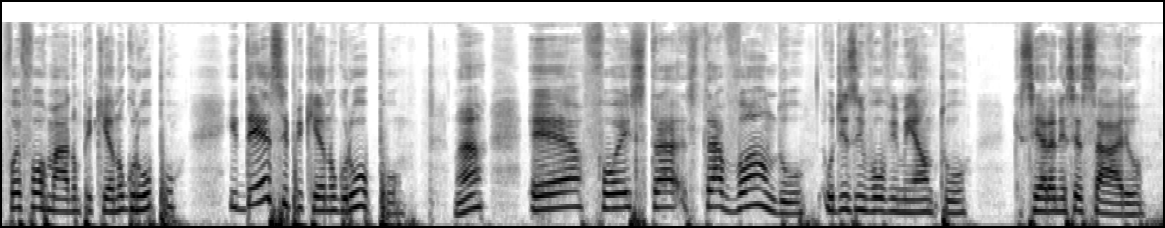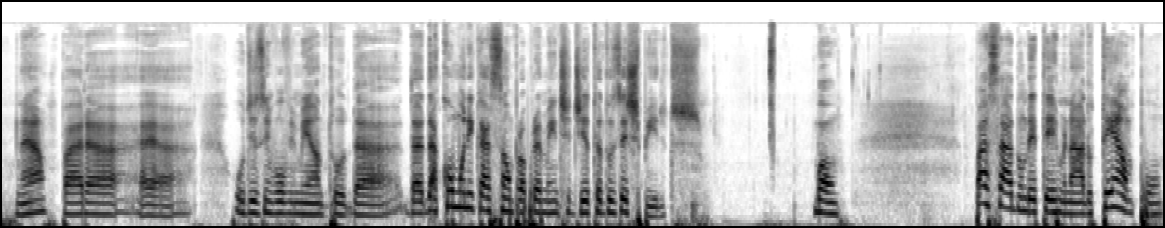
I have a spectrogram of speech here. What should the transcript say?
foi formado um pequeno grupo, e desse pequeno grupo né, é, foi tra travando o desenvolvimento que se era necessário né, para é, o desenvolvimento da, da, da comunicação propriamente dita dos espíritos. Bom, passado um determinado tempo,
